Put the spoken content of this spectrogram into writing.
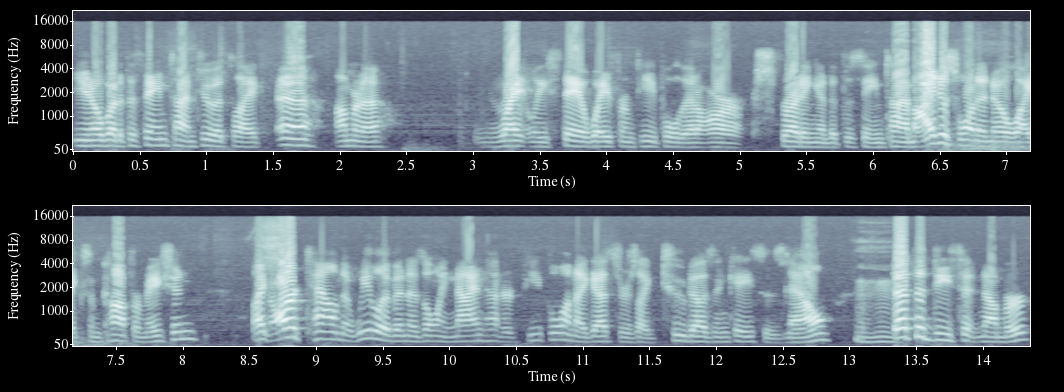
you know but at the same time too it's like eh, i'm gonna rightly stay away from people that are spreading it at the same time. I just want to know like some confirmation. Like our town that we live in is only 900 people and i guess there's like two dozen cases now. Mhm. that's a decent number.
